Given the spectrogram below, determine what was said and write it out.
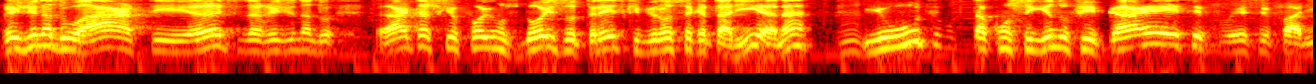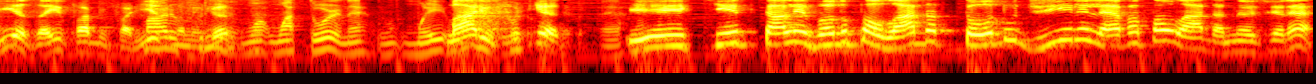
Regina Duarte, antes da Regina Duarte, acho que foi uns dois ou três que virou secretaria, né? Hum. E o último que está conseguindo ficar é esse, esse Farias aí, Fábio Farias, Mário não me Frias, engano. Um, um, ator, né? Um, um Mário Frias. É. E que tá levando paulada todo dia, ele leva paulada, né?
